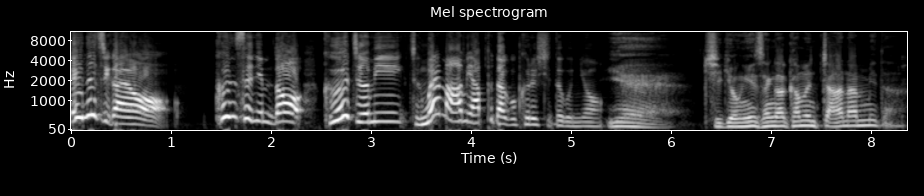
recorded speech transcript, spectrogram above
에너지가요. 큰 스님도 그 점이 정말 마음이 아프다고 그러시더군요. 예, 지경이 생각하면 짠합니다.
